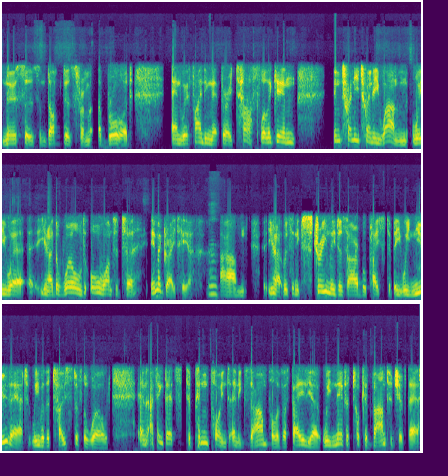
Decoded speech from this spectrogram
nurses and doctors from abroad, and we're finding that very tough. Well, again, in 2021, we were, you know, the world all wanted to immigrate here. Mm. Um, you know, it was an extremely desirable place to be. We knew that. We were the toast of the world. And I think that's to pinpoint an example of a failure. We never took advantage of that.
